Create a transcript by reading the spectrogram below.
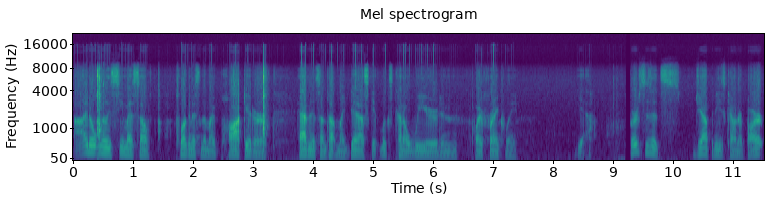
I don't really see myself plugging this into my pocket or having this on top of my desk. It looks kind of weird and quite frankly, yeah. Versus its Japanese counterpart,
